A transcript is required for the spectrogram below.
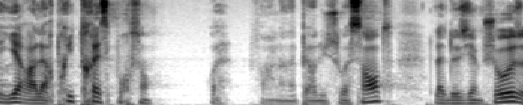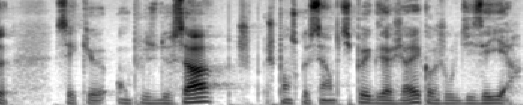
Hier, elle a repris 13%. Ouais, enfin, elle en a perdu 60. La deuxième chose, c'est que en plus de ça, je, pense que c'est un petit peu exagéré, comme je vous le disais hier.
